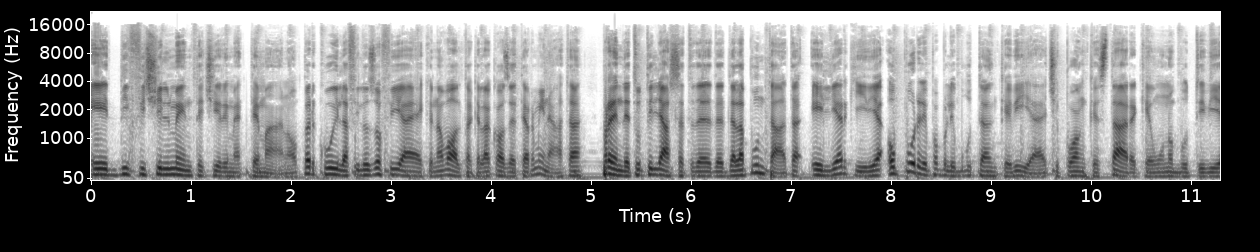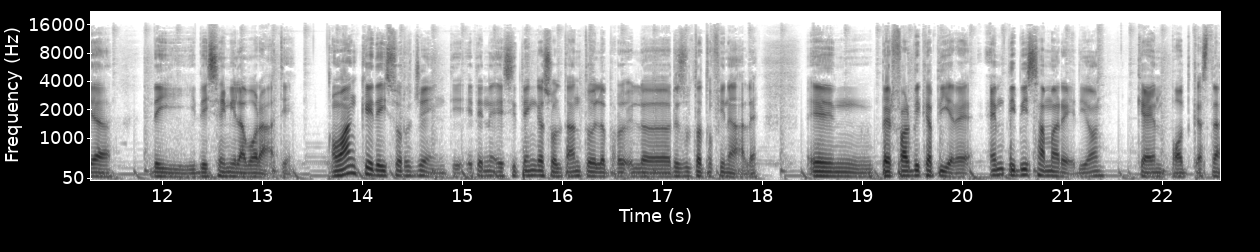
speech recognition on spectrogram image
e difficilmente ci rimette mano. Per cui la filosofia è che una volta che la cosa è terminata, prende tutti gli asset de- de- della puntata e li archivia, oppure proprio li butta anche via. Eh. Ci può anche stare che uno butti via dei, dei semi lavorati o anche dei sorgenti e, ten- e si tenga soltanto il, il risultato finale. Ehm, per farvi capire, MTB Summer Radio, che è un podcast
